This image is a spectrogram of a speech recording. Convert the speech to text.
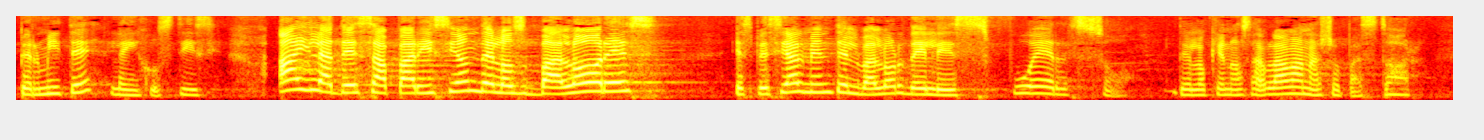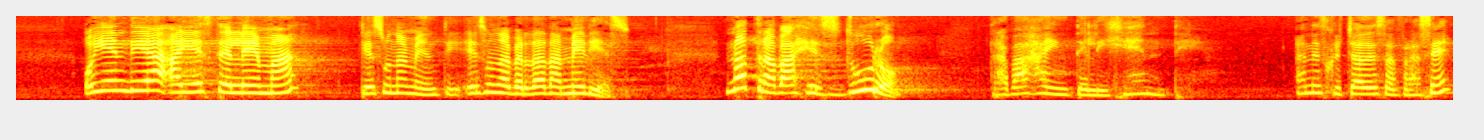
permite la injusticia. Hay la desaparición de los valores, especialmente el valor del esfuerzo, de lo que nos hablaba nuestro pastor. Hoy en día hay este lema que es una, mentira, es una verdad a medias. No trabajes duro, trabaja inteligente. ¿Han escuchado esa frase?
